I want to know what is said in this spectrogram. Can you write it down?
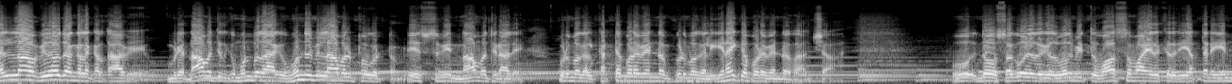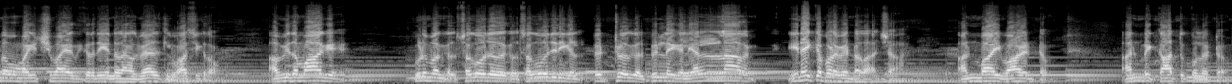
எல்லா விரோதங்களும் கர்த்தாவே உங்களுடைய நாமத்திற்கு முன்பதாக ஒன்றுமில்லாமல் போகட்டும். இயேசுவின் நாமத்தினாலே குடும்பங்கள் கட்டப்பட வேண்டும் குடும்பங்கள் இணைக்கப்பட வேண்டும் ராஜா. ஓ இதோ சகோதரர்கள் ஒருமித்து வாசமாக இருக்கிறது எத்தனை இன்பமும் மகிழ்ச்சியாக இருக்கிறது என்று நாங்கள் வேதத்தில் வாசிக்கிறோம். அவ்விதமாக குடும்பங்கள் சகோதரர்கள் சகோதரிகள் பெற்றோர்கள் பிள்ளைகள் எல்லாரும் இணைக்கப்பட வேண்டும் ராஜா. அன்பாய் வாழட்டும் அன்பை காத்துக்கொள்ளட்டும்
